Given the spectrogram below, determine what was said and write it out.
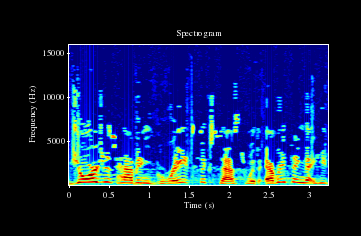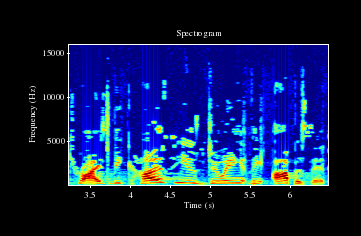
George is having great success with everything that he tries because he is doing the opposite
